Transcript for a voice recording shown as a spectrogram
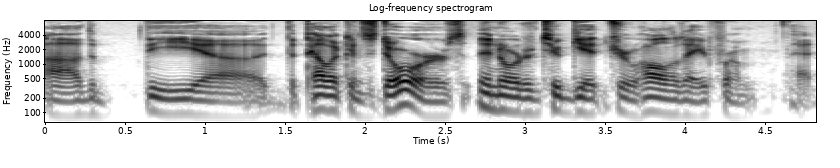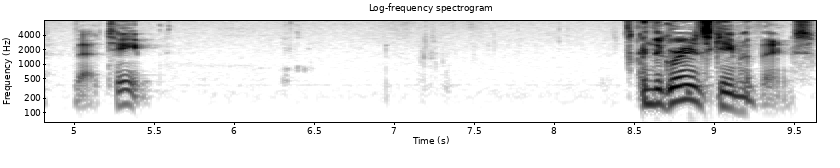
uh, the the uh, the Pelicans' doors in order to get Jrue Holiday from that that team in the grand scheme of things,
